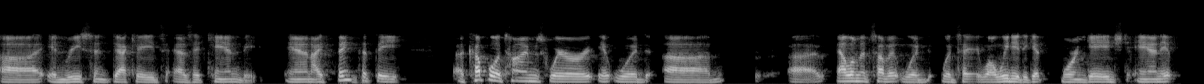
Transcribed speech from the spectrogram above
uh, in recent decades as it can be. And I think that the a couple of times where it would um, uh, elements of it would would say, well, we need to get more engaged, and it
